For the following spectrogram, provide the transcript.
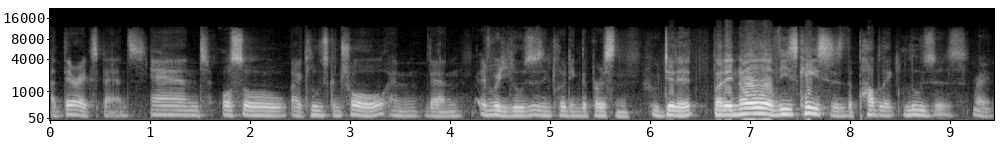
at their expense and also like lose control and then everybody loses including the person who did it. But in all of these cases the public loses. Right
